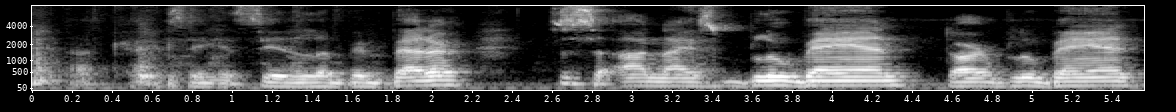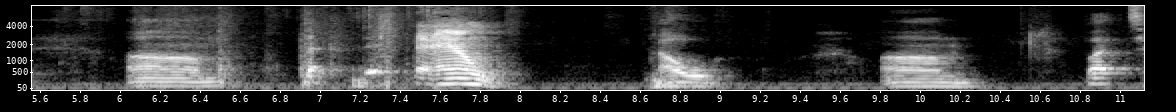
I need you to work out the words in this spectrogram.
Okay, so you can see it a little bit better. Just a nice blue band, dark blue band. Um, down. No. Um, but,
